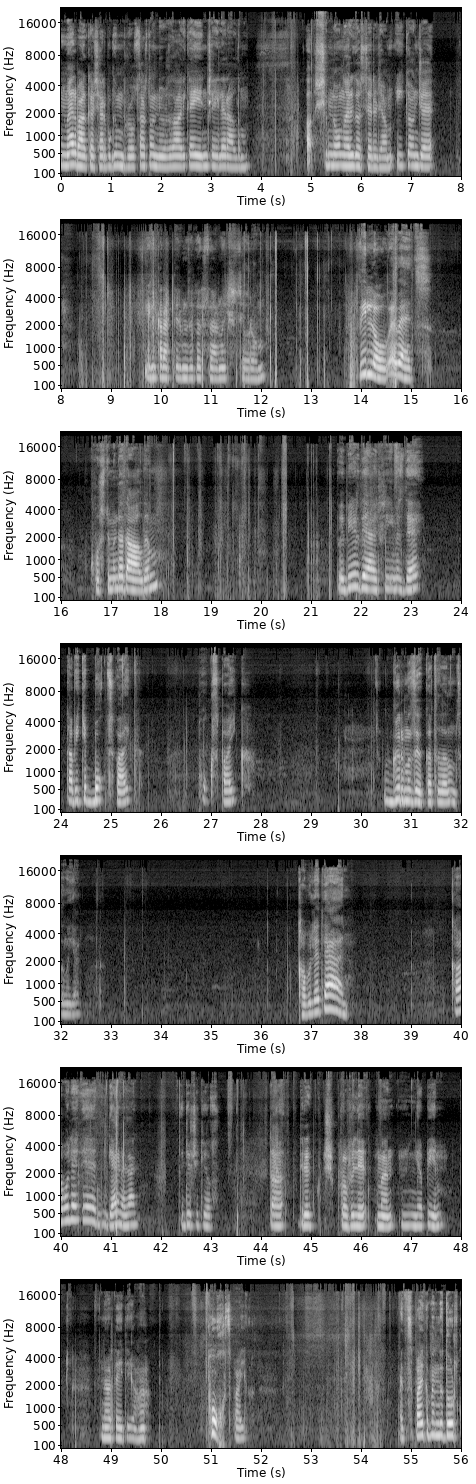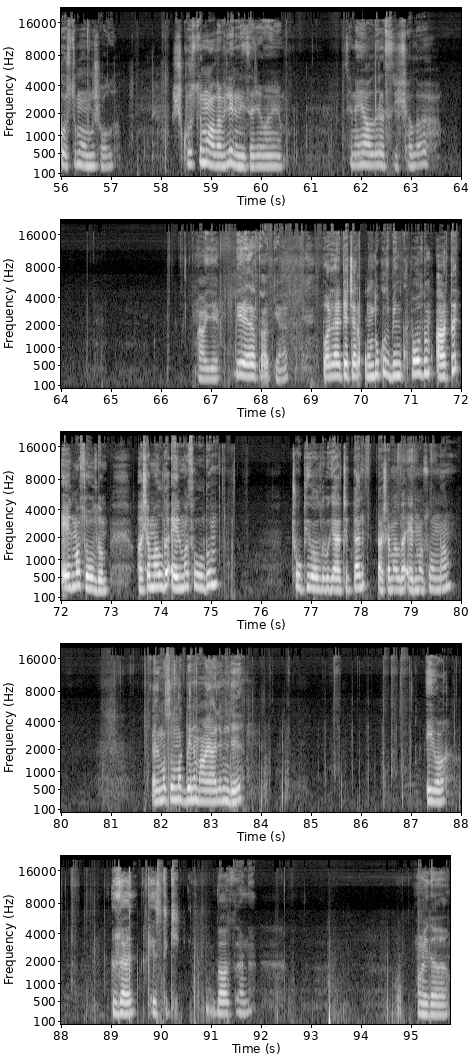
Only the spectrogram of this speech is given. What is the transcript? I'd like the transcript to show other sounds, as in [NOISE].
Merhaba arkadaşlar. Bugün Brawl Stars oynuyoruz. Harika yeni şeyler aldım. Şimdi onları göstereceğim. İlk önce yeni karakterimizi göstermek istiyorum. Willow evet. Kostümünü de aldım. Ve bir diğer şeyimiz de tabii ki Box Spike. Box Spike. Kırmızı katılalım sana gel. Kabul eden. Kabul edin. Gelme lan. Video çekiyoruz. Daha direkt şu profili ben yapayım. Neredeydi ya? Ha. Poh Spike. Evet, Spike'a bende 4 kostüm olmuş oldu. Şu kostümü alabilir miyiz acaba? Seneye alırız inşallah. Haydi. Bir el atak ya. Bu arada arkadaşlar 19 bin kupa oldum. Artı elmas oldum. Aşamalı elmas oldum. Çok iyi oldu bu gerçekten. Aşamalı elmas olmam. Elmas olmak benim hayalimdi. Eyvah. Güzel. Kestik bazılarını. Hayda.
